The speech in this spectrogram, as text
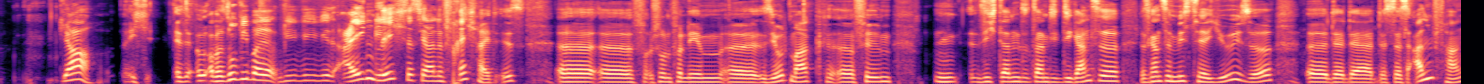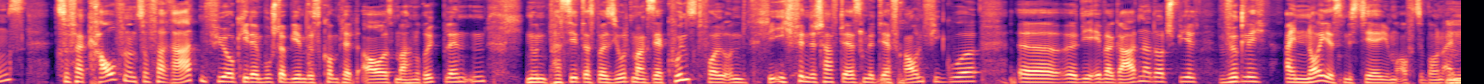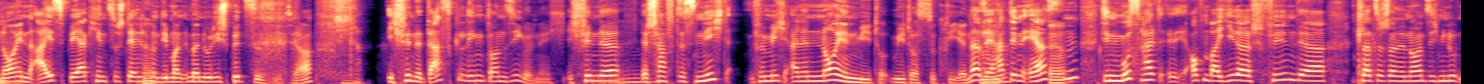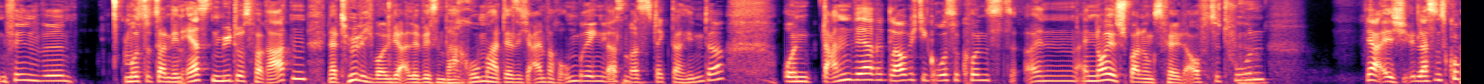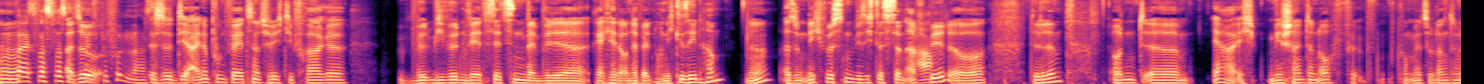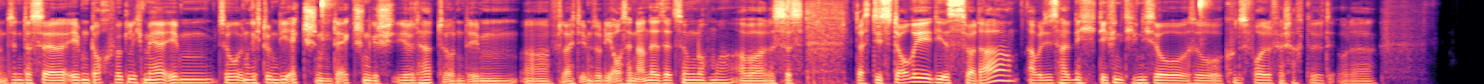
ja, ich, also, aber so wie bei, wie, wie, wie eigentlich das ja eine Frechheit ist, äh, äh, schon von dem äh, Siotmark-Film, sich dann sozusagen die, die ganze, das ganze Mysteriöse äh, der, der, des, des Anfangs zu verkaufen und zu verraten für, okay, dann buchstabieren wir es komplett aus, machen Rückblenden. Nun passiert das bei Siotmark sehr kunstvoll und wie ich finde, schafft er es mit der Frauenfigur, äh, die Eva Gardner dort spielt, wirklich ein neues Mysterium aufzubauen, einen neuen Eisberg hinzustellen, von dem man immer nur die Spitze sieht, ja. Ich finde, das gelingt Don Siegel nicht. Ich finde, mhm. er schafft es nicht, für mich einen neuen Mythos zu kreieren. Also mhm. er hat den ersten, ja. den muss halt äh, offenbar jeder Film, der klassisch eine 90 Minuten filmen will, muss sozusagen den ersten Mythos verraten. Natürlich wollen wir alle wissen, warum hat er sich einfach umbringen lassen, was steckt dahinter. Und dann wäre, glaube ich, die große Kunst, ein, ein neues Spannungsfeld aufzutun. Ja, ja ich lass uns gucken, ja. was, was, was also, du gefunden hast. Also der eine Punkt wäre jetzt natürlich die Frage, wie würden wir jetzt sitzen, wenn wir Rächer der Unterwelt noch nicht gesehen haben? Ne? Also nicht wüssten, wie sich das dann abspielt, ja. aber Dille. Und äh, ja, ich mir scheint dann auch, kommt mir jetzt so langsam in den Sinn, dass er eben doch wirklich mehr eben so in Richtung die Action, der Action gespielt hat und eben äh, vielleicht eben so die Auseinandersetzung nochmal. Aber das ist, dass die Story, die ist zwar da, aber die ist halt nicht definitiv nicht so so kunstvoll verschachtelt oder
